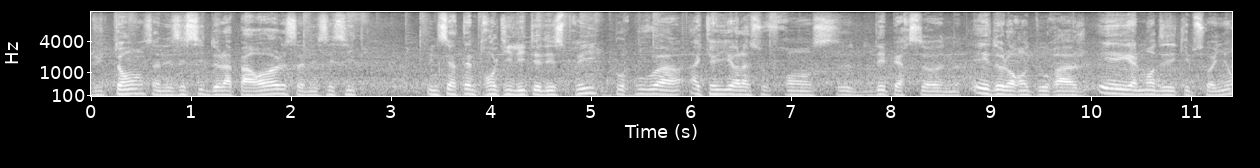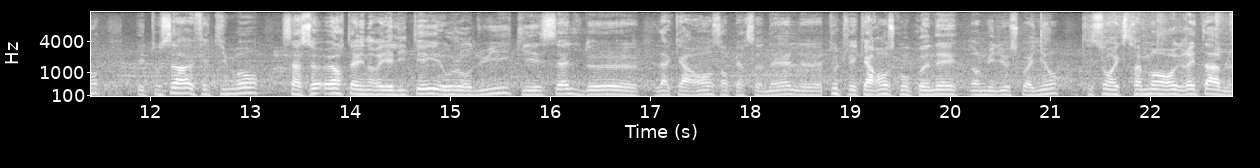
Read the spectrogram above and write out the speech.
du temps, ça nécessite de la parole, ça nécessite une certaine tranquillité d'esprit pour pouvoir accueillir la souffrance des personnes et de leur entourage et également des équipes soignantes. Et tout ça, effectivement, ça se heurte à une réalité aujourd'hui qui est celle de la carence en personnel, toutes les carences qu'on connaît dans le milieu soignant qui sont extrêmement regrettables.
